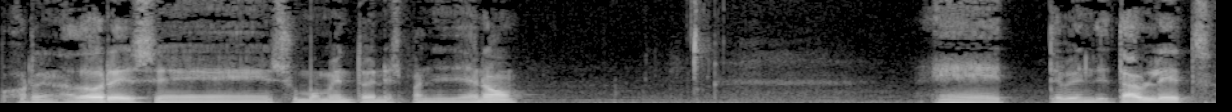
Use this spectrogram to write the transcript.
Ordenadores, eh, en su momento en España ya no. Eh, te vende tablets.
